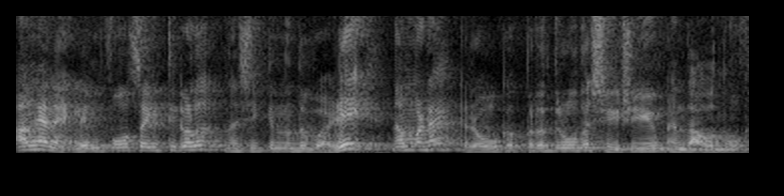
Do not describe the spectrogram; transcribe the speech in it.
അങ്ങനെ ലിംഫോസൈറ്റുകൾ നശിക്കുന്നത് വഴി നമ്മുടെ രോഗപ്രതിരോധ ശേഷിയും എന്താവുന്നു?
